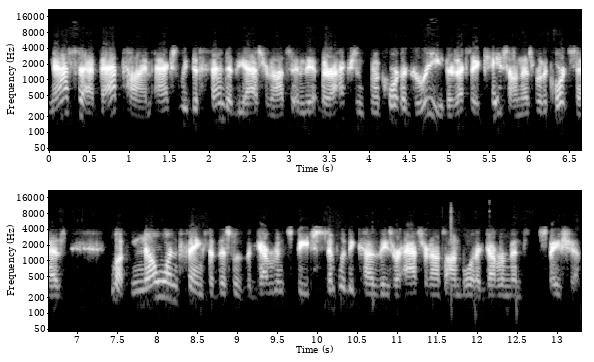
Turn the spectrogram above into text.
NASA at that time actually defended the astronauts and the, their actions, and the court agreed. There's actually a case on this where the court says, look, no one thinks that this was the government speech simply because these were astronauts on board a government spaceship.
